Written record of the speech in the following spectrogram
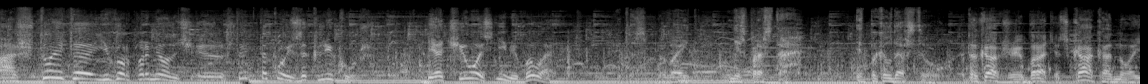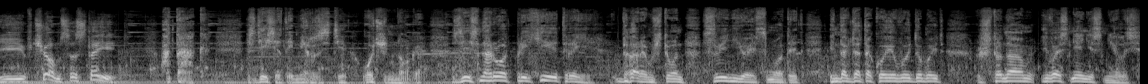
А что это, Егор Парменович, э, что это такое за кликуш? И от чего с ними бывает? Это бывает неспроста. Это по колдовству. Да как же, братец, как оно и в чем состоит? А так, здесь этой мерзости очень много. Здесь народ прихитрый. Даром, что он свиньей смотрит. Иногда такое выдумает, что нам и во сне не снилось.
